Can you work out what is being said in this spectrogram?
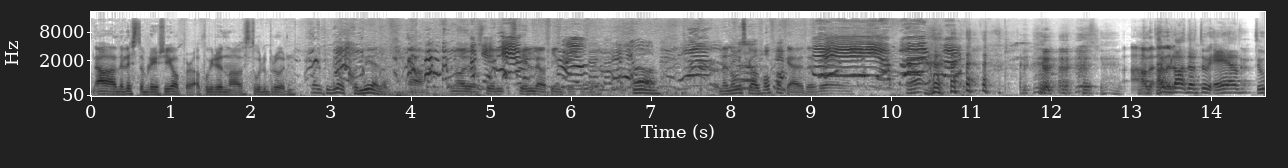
jeg hadde lyst til å bli skihopper da, pga. storebror. Var det ikke blåst for mye, da? Ja, nå er det stille, stille og fint. ute. Ja. Men nå skal vi ha hoppbakke her, vet du. Ja. De, de tok én, to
